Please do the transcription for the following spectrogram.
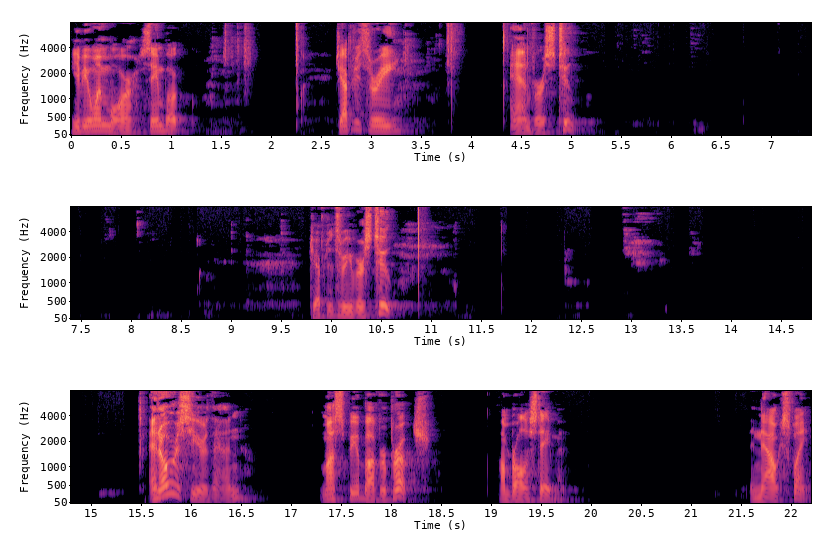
give you one more, same book, chapter 3 and verse 2. Chapter 3, verse 2. An overseer, then, must be above reproach. Umbrella statement. And now explained.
